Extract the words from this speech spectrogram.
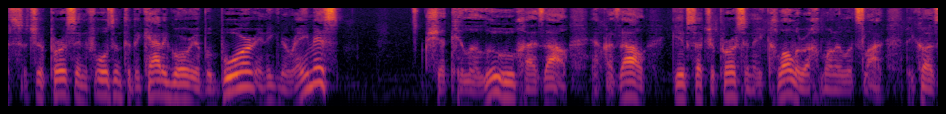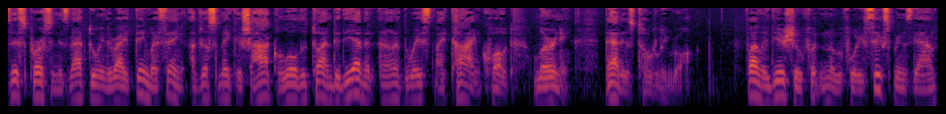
Such a person falls into the category of a bur in ignoramus. Shekilaluhu Chazal. And Chazal gives such a person a klola Rahman litzlan because this person is not doing the right thing by saying, I'll just make a shahakal all the time, did the and I don't have to waste my time, quote, learning. That is totally wrong. Finally, Dirshu, footnote number 46 brings down,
